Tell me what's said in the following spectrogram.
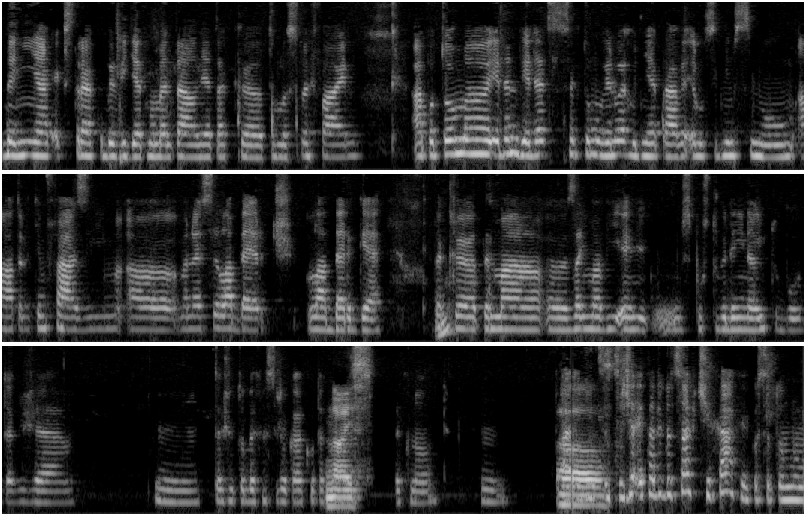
není nějak extra jakoby vidět momentálně, tak eh, tohle je fajn. A potom eh, jeden vědec se k tomu věnuje hodně právě i lucidním snům a tady těm fázím. Uh, jmenuje se La Berge, La Berge. Tak hmm. ten má zajímavý i spoustu videí na YouTube, takže, hmm, takže to bych asi řekla jako takový nice. řeknout. Hmm. A uh, si, že i tady docela v Čechách jako se tomu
